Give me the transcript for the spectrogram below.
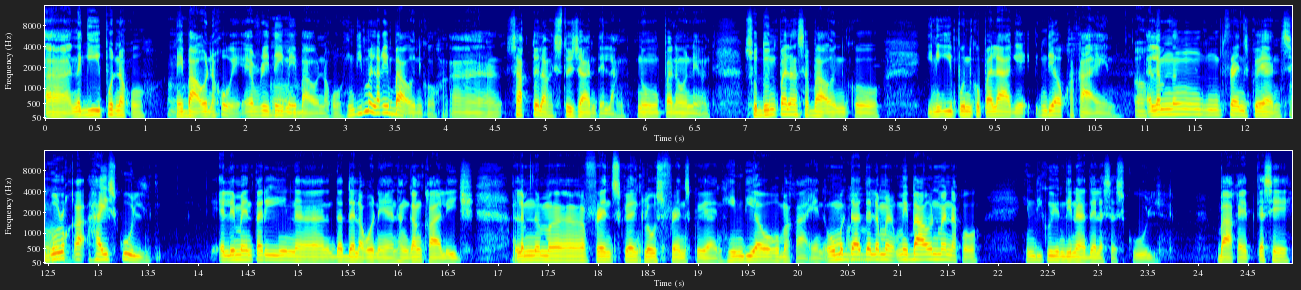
ah nag-iipon ako. May baon ako eh. Every day may baon ako. Hindi malaki baon ko. Ah, sakto lang, estudyante lang nung panahon na yun. So doon pa lang sa baon ko, iniipon ko palagi, hindi ako kakain. Oh. Alam ng friends ko yan. Siguro ka, high school, elementary na dadala ko na yan hanggang college. Alam ng mga friends ko yan, close friends ko yan, hindi ako kumakain. O magdadala man, may baon man ako, hindi ko yung dinadala sa school. Bakit? Kasi,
